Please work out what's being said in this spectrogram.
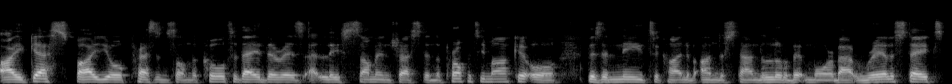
I guess by your presence on the call today, there is at least some interest in the property market, or there's a need to kind of understand a little bit more about real estate.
